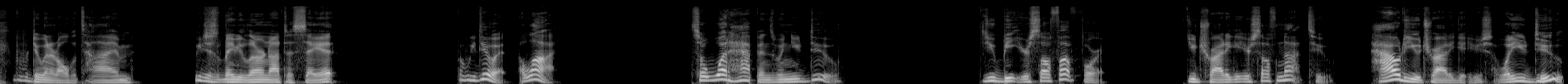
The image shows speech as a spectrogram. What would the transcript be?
we're doing it all the time. We just maybe learn not to say it, but we do it a lot. So, what happens when you do? Do you beat yourself up for it? Do you try to get yourself not to? How do you try to get yourself? What do you do? You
